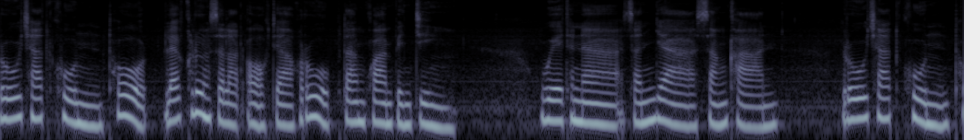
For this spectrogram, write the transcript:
รู้ชัดคุณ โทษและเครื่องสลัดออกจากรูปตามความเป็นจริง เวทนา สัญญา สังขาร รู้ชัดคุณ โท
